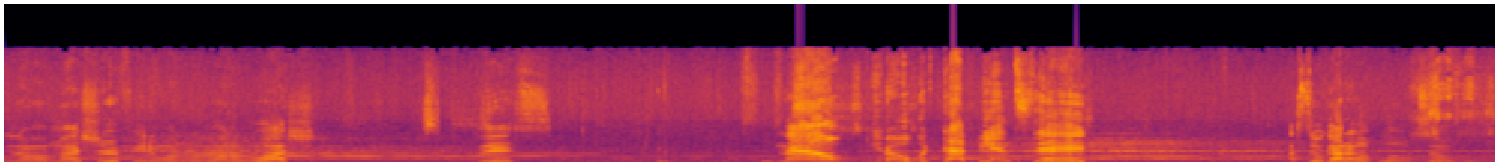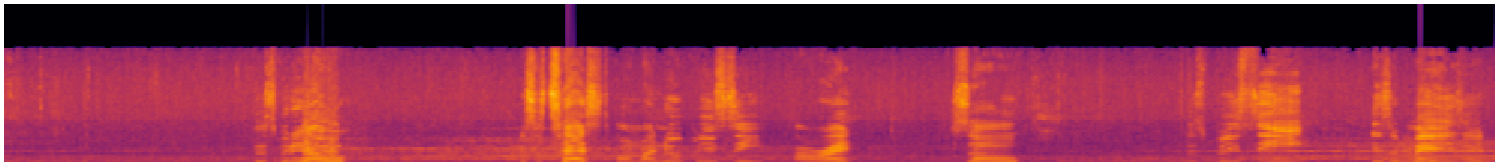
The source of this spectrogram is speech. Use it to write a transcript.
you know, I'm not sure if anyone would want to watch this. Now, you know, with that being said, I still gotta upload, so this video is a test on my new PC. All right, so this PC is amazing.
